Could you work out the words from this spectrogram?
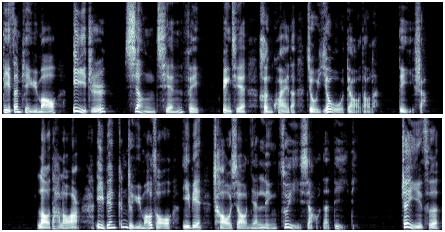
第三片羽毛一直向前飞，并且很快的就又掉到了。地上，老大、老二一边跟着羽毛走，一边嘲笑年龄最小的弟弟。这一次，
